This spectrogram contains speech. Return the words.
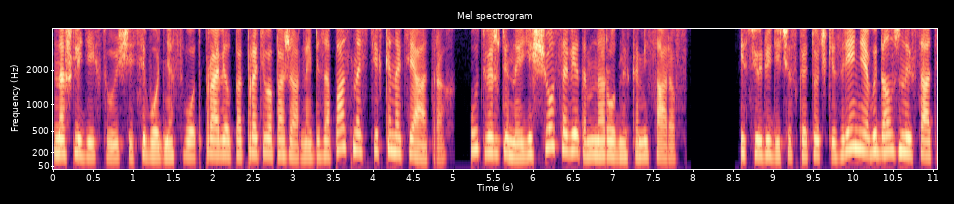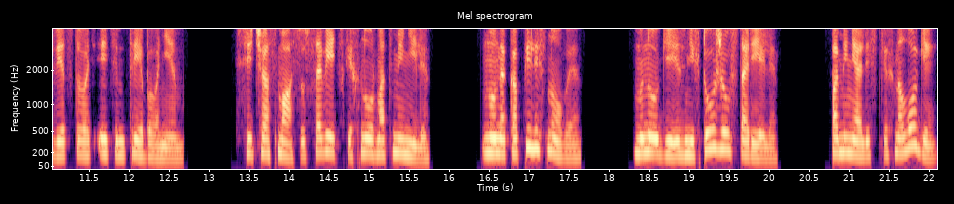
Нашли действующий сегодня свод правил по противопожарной безопасности в кинотеатрах, утвержденный еще Советом народных комиссаров. И с юридической точки зрения вы должны соответствовать этим требованиям. Сейчас массу советских норм отменили. Но накопились новые. Многие из них тоже устарели поменялись технологии,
